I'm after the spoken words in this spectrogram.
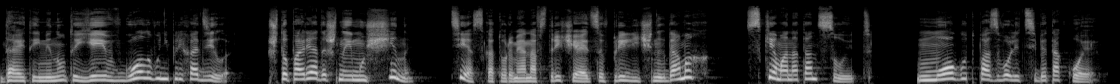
До этой минуты ей в голову не приходило, что порядочные мужчины, те, с которыми она встречается в приличных домах, с кем она танцует, могут позволить себе такое –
